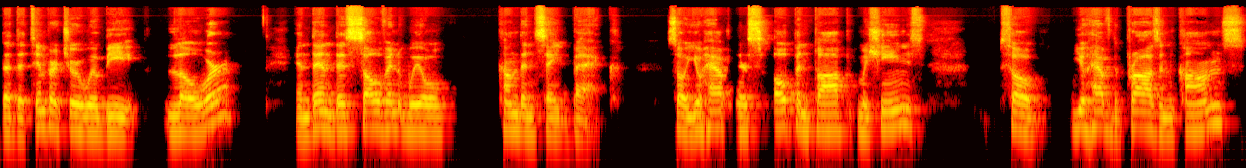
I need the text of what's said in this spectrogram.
that the temperature will be lower and then this solvent will condensate back so you have this open top machines so you have the pros and cons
